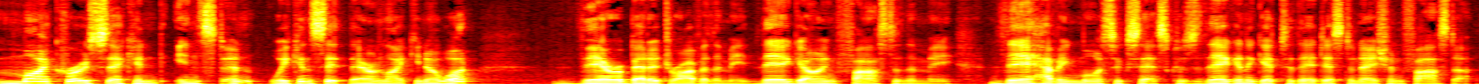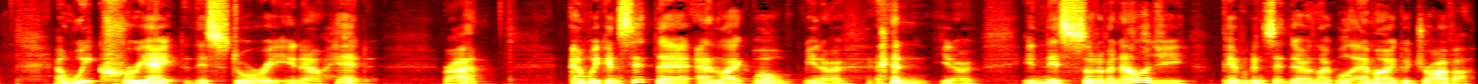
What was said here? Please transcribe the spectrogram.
microsecond instant, we can sit there and, like, you know what? They're a better driver than me. They're going faster than me. They're having more success because they're going to get to their destination faster. And we create this story in our head, right? And we can sit there and, like, well, you know, and, you know, in this sort of analogy, people can sit there and, like, well, am I a good driver?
